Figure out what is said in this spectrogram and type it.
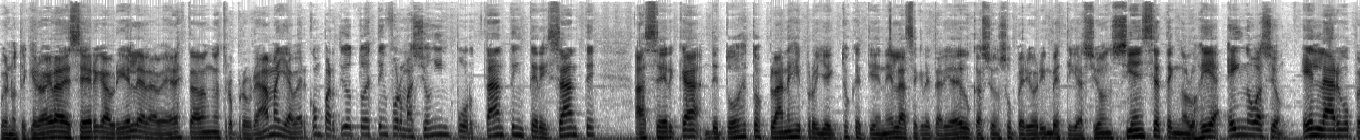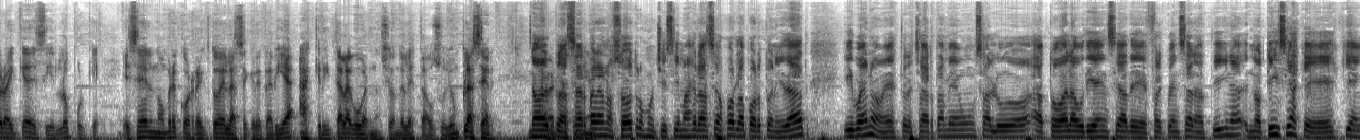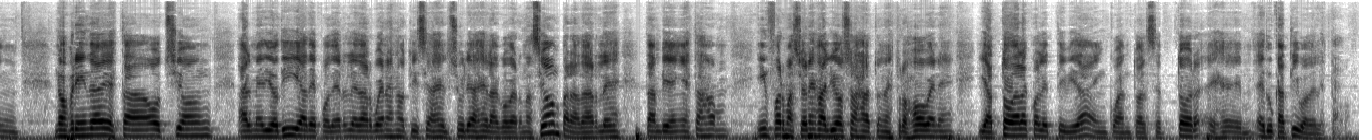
Bueno, te quiero agradecer, Gabriel, al haber estado en nuestro programa y haber compartido toda esta información importante, interesante acerca de todos estos planes y proyectos que tiene la Secretaría de Educación Superior, Investigación, Ciencia, Tecnología e Innovación. Es largo, pero hay que decirlo porque ese es el nombre correcto de la Secretaría adscrita a la Gobernación del Estado Zulia. Un placer. No, el placer para nosotros. Muchísimas gracias por la oportunidad. Y bueno, estrechar también un saludo a toda la audiencia de Frecuencia Latina, Noticias, que es quien nos brinda esta opción al mediodía de poderle dar buenas noticias del Zulia de la Gobernación para darle también estas um, informaciones valiosas a nuestros jóvenes y a toda la colectividad en cuanto al sector eh, educativo del Estado.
